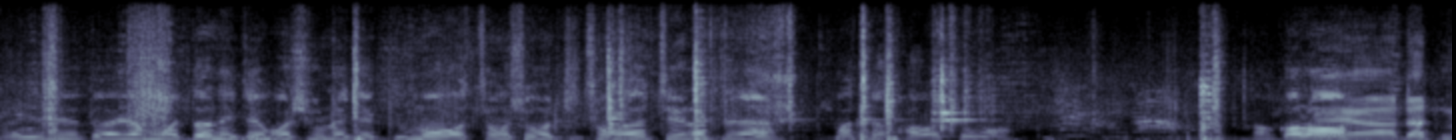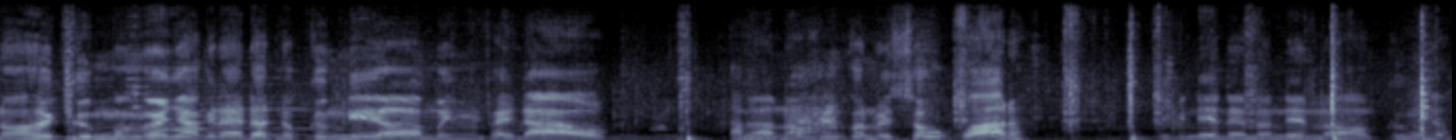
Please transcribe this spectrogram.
Ấy tôi một tuần này chơi qua xuống này chơi cứ mua trong xuống trong ở chơi nó thế này. Mất thở khó xuống. Có có lo. Cái à, đất nó hơi cứng mọi người nhá, cái này đất nó cứng thì à, mình phải đào là nó không cần phải sâu quá đâu. Thì cái nền này nó nền nó cứng rồi.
